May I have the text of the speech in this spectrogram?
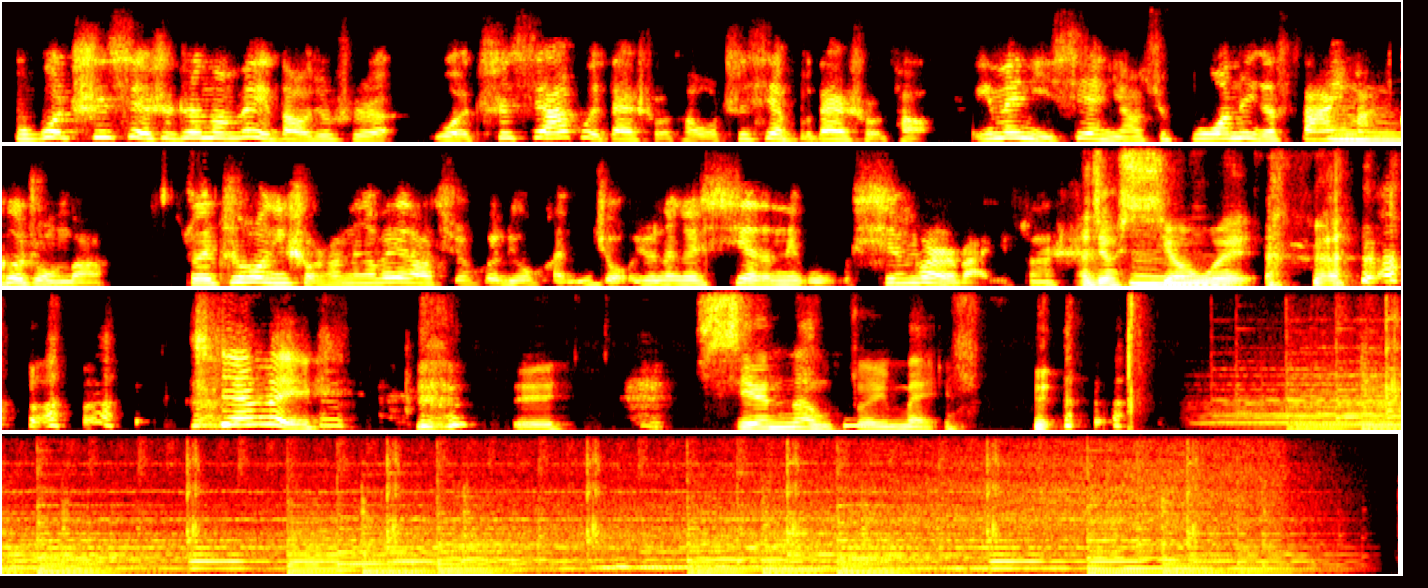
不过吃蟹是真的味道，就是我吃虾会戴手套，我吃蟹不戴手套，因为你蟹你要去剥那个鳃嘛，嗯各种的，所以之后你手上那个味道其实会留很久，就那个蟹的那股腥味儿吧，也算是。那叫鲜嗯味，鲜味，对，鲜嫩肥美。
